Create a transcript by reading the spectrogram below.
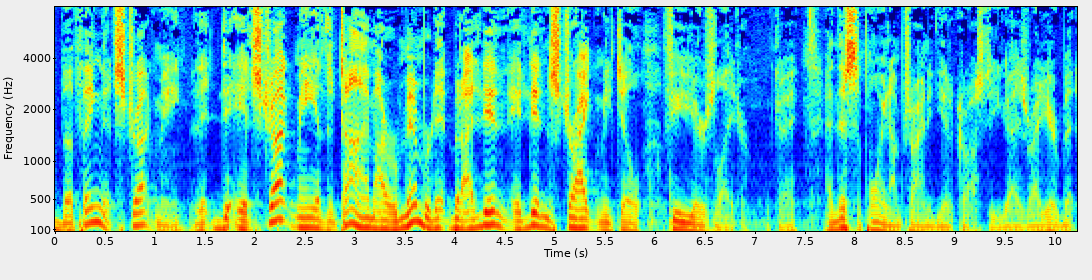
the thing that struck me, that it struck me at the time, I remembered it, but I didn't, it didn't strike me till a few years later. Okay. And this is the point I'm trying to get across to you guys right here, but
